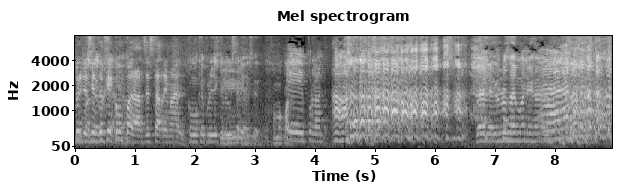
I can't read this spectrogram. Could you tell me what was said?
Pero yo ¿Cuál siento que compararse está re mal. ¿Cómo qué proyecto le Sí. gustaría hacer? ¿Cómo cuál? Eh, por la ventana. Ah. Pero el negro no sabe manejar.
